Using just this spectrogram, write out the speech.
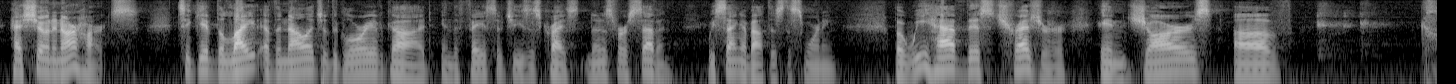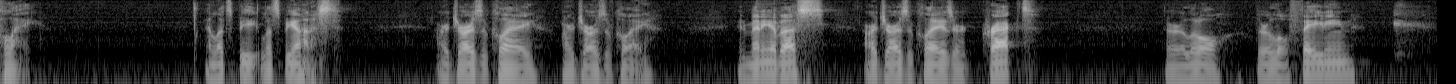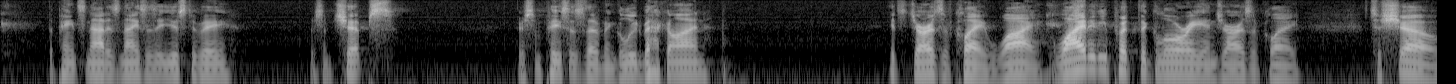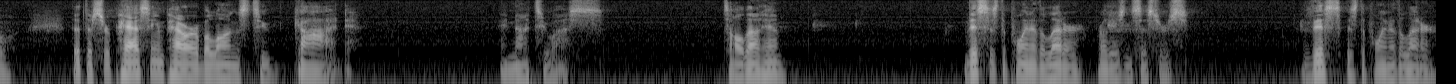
has shown in our hearts to give the light of the knowledge of the glory of God in the face of Jesus Christ. Notice verse 7. We sang about this this morning. but we have this treasure in jars of clay. And let's be, let's be honest. Our jars of clay are jars of clay. And many of us, our jars of clays are cracked. They're a little, they're a little fading. The paint's not as nice as it used to be. There's some chips. There's some pieces that have been glued back on. It's jars of clay. Why? Why did he put the glory in jars of clay? To show that the surpassing power belongs to God and not to us. It's all about him. This is the point of the letter, brothers and sisters. This is the point of the letter.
